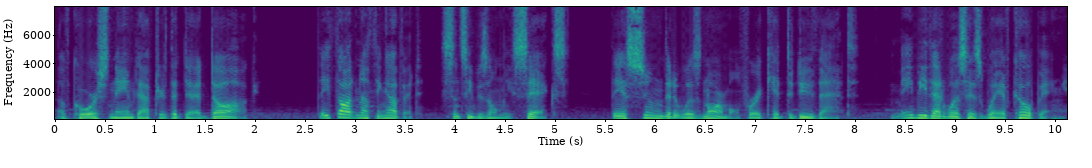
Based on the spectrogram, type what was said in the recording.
of course, named after the dead dog. They thought nothing of it, since he was only six. They assumed that it was normal for a kid to do that. Maybe that was his way of coping.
